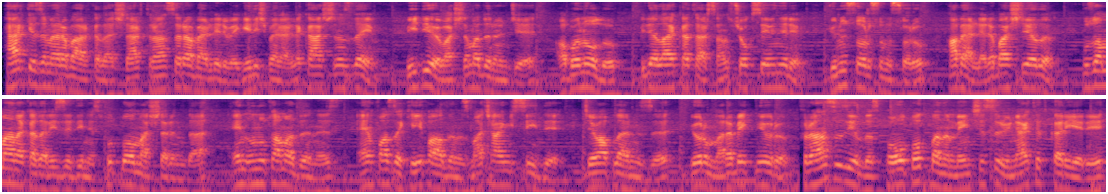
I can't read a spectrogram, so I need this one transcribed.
Herkese merhaba arkadaşlar. Transfer haberleri ve gelişmelerle karşınızdayım. Videoya başlamadan önce abone olup bir de like atarsanız çok sevinirim. Günün sorusunu sorup haberlere başlayalım. Bu zamana kadar izlediğiniz futbol maçlarında en unutamadığınız, en fazla keyif aldığınız maç hangisiydi? Cevaplarınızı yorumlara bekliyorum. Fransız yıldız Paul Pogba'nın Manchester United kariyeri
